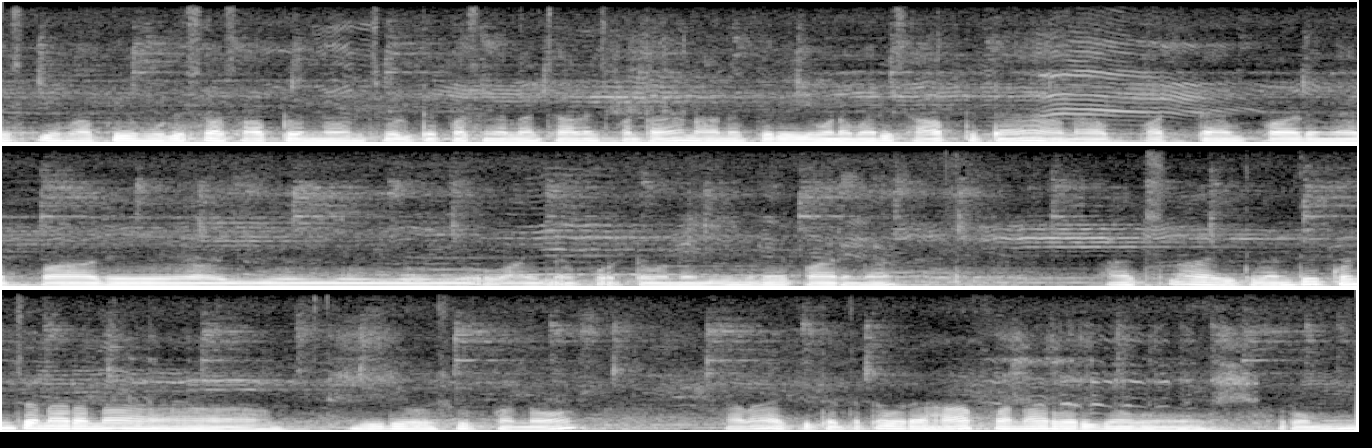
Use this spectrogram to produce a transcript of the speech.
ஐஸ்கிரீம் அப்படியே முழுசாக சாப்பிடணும்னு சொல்லிட்டு பசங்கள்லாம் சேலஞ்ச் பண்ணுறாங்க நானும் பெரிய இவனை மாதிரி சாப்பிட்டுட்டேன். ஆனால் பட்டேன் பாடுங்க பாடு. ஐயோ ஐயோ ஐயோ ஐயோ வாயில் போட்டவொன்னே நீங்களே பாருங்கள் ஆக்சுவலாக இது வந்து கொஞ்ச நேரம் தான் வீடியோ ஷூட் பண்ணோம். ஆனால் கிட்டத்தட்ட ஒரு ஹாஃப் அன் ஹவர் வரைக்கும் ரொம்ப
